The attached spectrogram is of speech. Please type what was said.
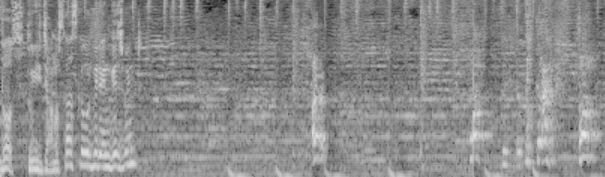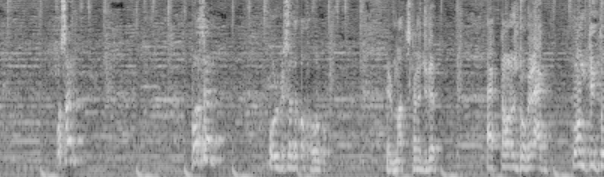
দোস্ত তুই জানোস না আজকে উর্বির এনগেজমেন্ট বসেন বসেন ওর সাথে কথা বলব এর মাঝখানে যদি একটা মানুষ ঢোকে একদম কিন্তু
